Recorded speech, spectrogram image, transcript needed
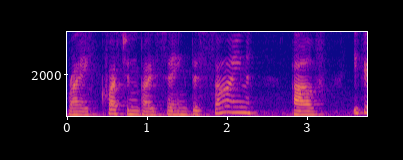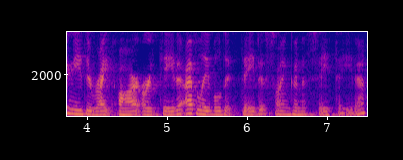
my question by saying the sine of, you can either write r or theta. I've labeled it theta, so I'm going to say theta.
